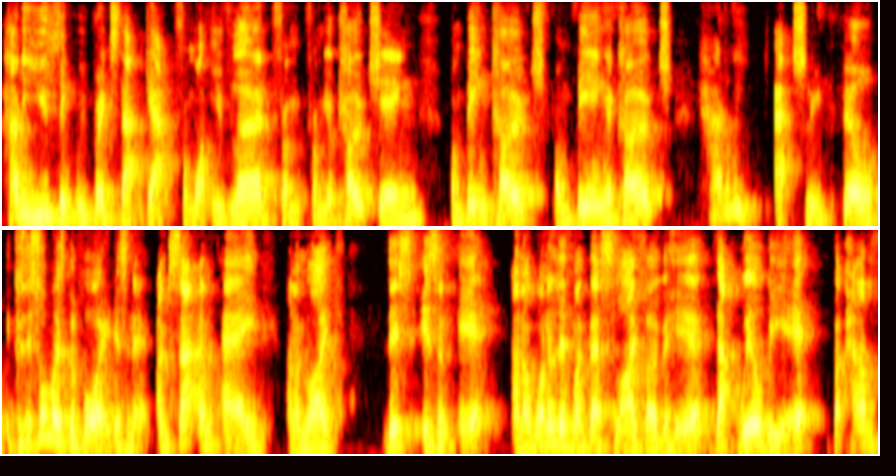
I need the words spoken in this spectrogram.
how do you think we bridge that gap from what you've learned from from your coaching from being coached from being a coach how do we actually fill because it's almost a void isn't it i'm sat on a and i'm like this isn't it and i want to live my best life over here that will be it but how the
